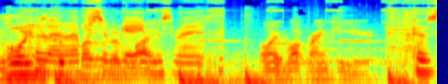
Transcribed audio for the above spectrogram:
Oh, Because I left some games, mate. Oi, what rank are you? Because.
